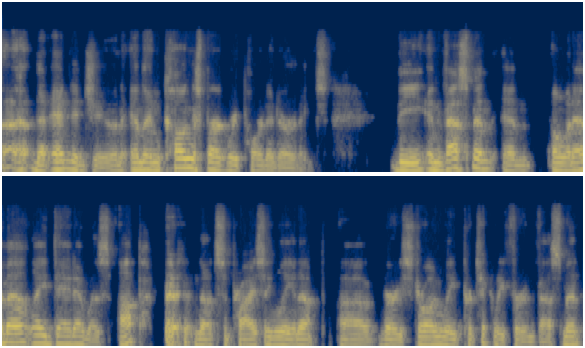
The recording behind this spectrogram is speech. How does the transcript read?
uh, that ended June. And then Kongsberg reported earnings. The investment and O&M outlay data was up, not surprisingly, and up uh, very strongly, particularly for investment.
